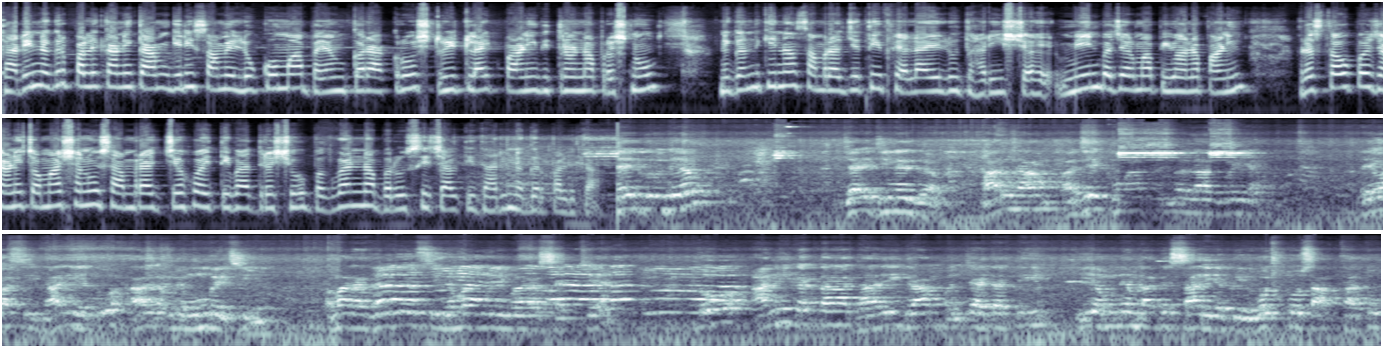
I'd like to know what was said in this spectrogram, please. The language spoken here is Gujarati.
ધારી નગરપાલિકાની કામગીરી સામે લોકોમાં ભયંકર આક્રોશ સ્ટ્રીટ લાઇટ પાણી વિતરણના પ્રશ્નો અને ગંદકીના સામ્રાજ્યથી ફેલાયેલું ધારી શહેર. મેઇન બજારમાં પીવાના પાણી, રસ્તા ઉપર જાણે ચોમાસાનું સામ્રાજ્ય હોય તેવા દ્રશ્યો ભગવાનના ભરોસે ચાલતી ધારી નગરપાલિકા. જય ગુરુદેવ, જય જિનેન્દ્ર. મારું નામ અજય કુમાર સુંદરલાલ રહેવાસી ધારી હતું. હાલ અમે મુંબઈ છીએ. અમારા ગુરુદેવ શ્રી રમણમુનિ મહારાજ સાહેબ છે. તો આની કરતાં ધારી ગ્રામ પંચાયત હતી એ અમને એમ લાગે સારી હતી રોજ તો સાફ થતું.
